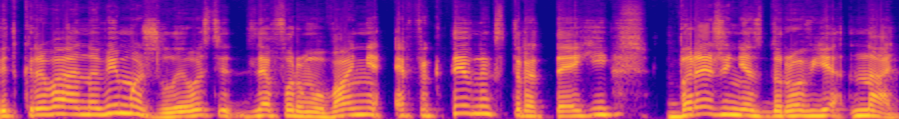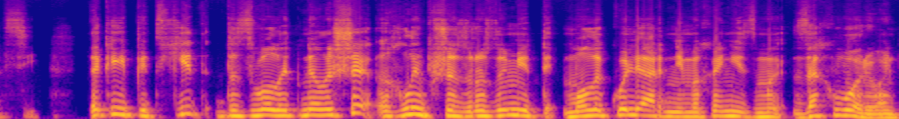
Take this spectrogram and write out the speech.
відкриває нові можливості для формування ефективних стратегій збереження здоров'я націй. Такий підхід дозволить не лише глибше зрозуміти молекулярні механізми захворювань,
